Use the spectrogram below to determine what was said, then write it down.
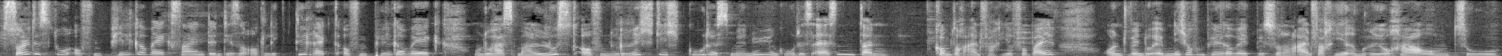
Solltest du auf dem Pilgerweg sein, denn dieser Ort liegt direkt auf dem Pilgerweg und du hast mal Lust auf ein richtig gutes Menü, ein gutes Essen, dann komm doch einfach hier vorbei. Und wenn du eben nicht auf dem Pilgerweg bist, sondern einfach hier im Rioja, um zu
